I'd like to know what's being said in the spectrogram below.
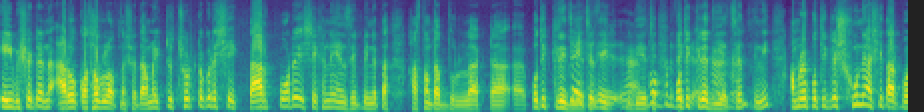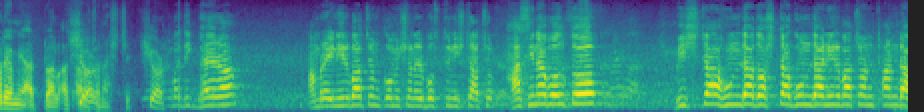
এই বিষয়টা আরও কথা বলব আপনার সাথে। আমরা একটু ছোট্ট করে তারপরে সেখানে এনসিপি নেতা হাসনাত আব্দুল্লাহ একটা প্রতিক্রিয়া দিয়েছেন। হ্যাঁ, দিয়েছেন প্রতিক্রিয়া, হ্যাঁ, দিয়েছেন তিনি। আমরা প্রতিক্রিয়া শুনে আসি তারপরে আমি একটু আলো- আলোচনা আসছি। সাংবাদিক ভাইয়েরা আমরা এই নির্বাচন কমিশনের বস্তুনিষ্ঠ আচরণ হাসিনা বলতো বিশটা হুন্ডা, দশটা গুন্ডা, নির্বাচন ঠান্ডা।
